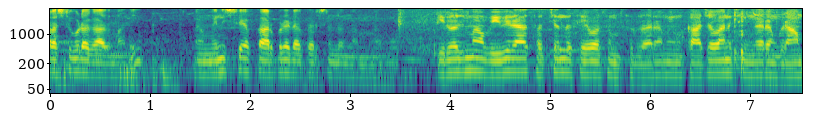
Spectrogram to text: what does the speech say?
ట్రస్ట్ కూడా కాదు మాది. మేము మినిస్ట్రీ ఆఫ్ కార్పొరేట్ అఫేర్స్ నుండి ఉన్నాం మేము. ఈరోజు మా వివిధ స్వచ్ఛంద సేవా సంస్థ ద్వారా మేము కాచవాణి సింగారం గ్రామ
